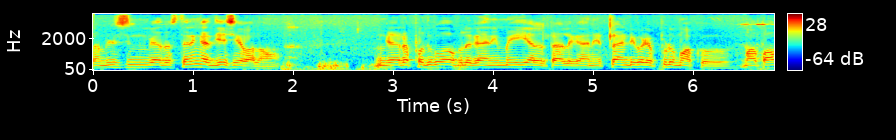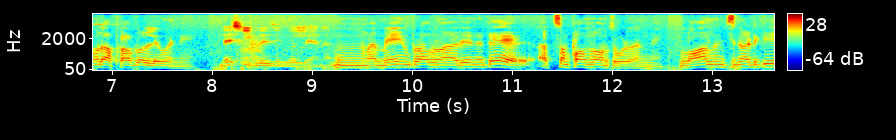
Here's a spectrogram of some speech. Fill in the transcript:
లంబిసింగ్ వ్యాధి వస్తేనే ఇంకా అది చేసేవాళ్ళం. ఇంకా పొదుగువాపులు కానీ మెయ్యి వెళ్ళటాలు కానీ ఇట్లాంటివి కూడా ఎప్పుడు మాకు మా పాములు ఆ ప్రాబ్లం లేవండి. నేషనల్ గ్రేజింగ్ వల్ల మెయిన్ ప్రాబ్లం అదేంటంటే అచ్చం పాములో ఉంచకూడదండి లోన్ నుంచి నాటికి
